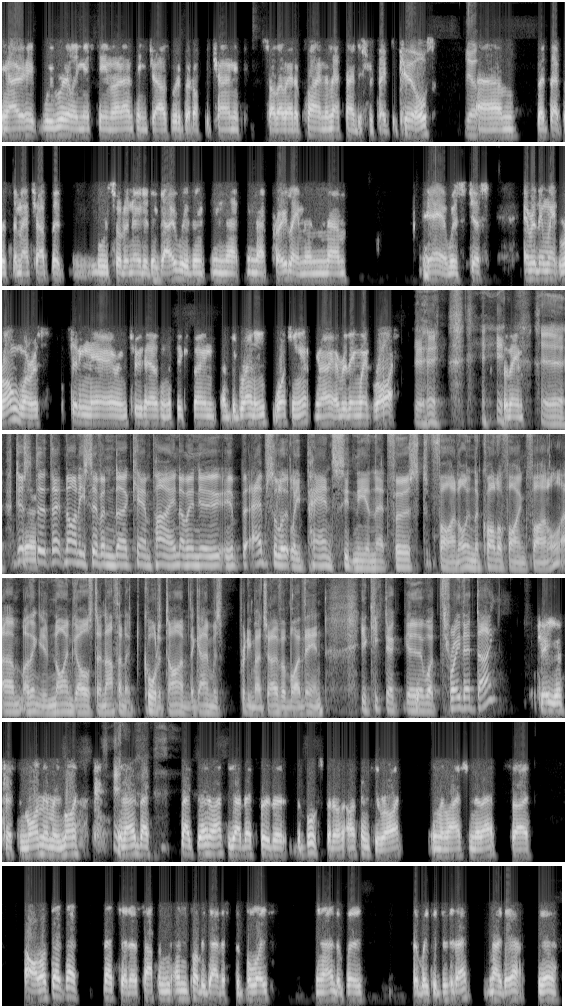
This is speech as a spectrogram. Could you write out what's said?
you know, he, we really missed him. I don't think Giles would have got off the chain if Solo had a plane, and that's no disrespect to Curls. Yep. Um, but that was the matchup that we sort of needed to go with in, in that in that prelim, and um, yeah, it was just everything went wrong. Whereas sitting there in 2016 at the granny watching it, you know, everything went right Yeah. For them. Yeah, just Yeah. That, that '97 uh, campaign. I mean, you, you absolutely panned Sydney in that first final, in the qualifying final. Um, I think you nine goals to nothing at quarter time. The game was pretty much over by then. You kicked a, uh, what three that day? Gee, you're testing my memory, Mike. you know, back, back then I have to go back through the, the books, but I, I think you're right in relation to that. So, oh, look, that, that, that set us up and, and probably gave us the belief, you know, that we, that we could do that, no doubt. Yeah.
